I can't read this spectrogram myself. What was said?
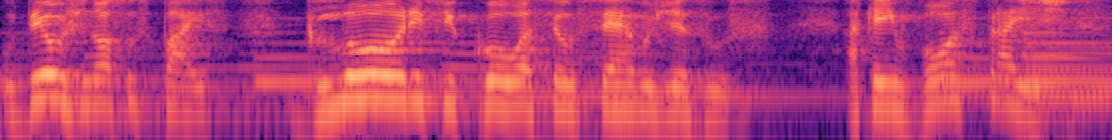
o Deus de nossos pais, glorificou a seu servo Jesus, a quem vós traístes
